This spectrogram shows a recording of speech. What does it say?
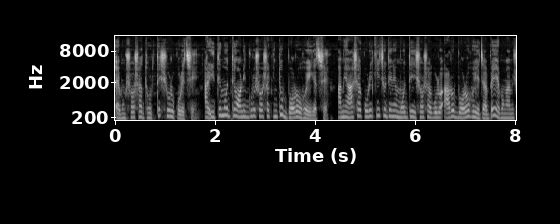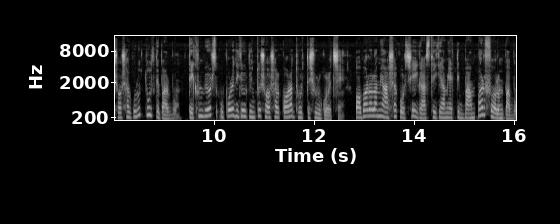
এবং শশা ধরতে শুরু করেছে। আর ইতিমধ্যে অনেকগুলো শশা কিন্তু বড় হয়ে গেছে। আমি আশা করি কিছুদিনের মধ্যে এই শশাগুলো আরও বড় হয়ে যাবে এবং আমি শশাগুলো তুলতে পারব। দেখুন ভিউয়ার্স, উপরের দিকেও কিন্তু শশার করা ধরতে শুরু করেছে। ওভারঅল আমি আশা করছি এই গাছ থেকে আমি একটি বাম্পার ফলন পাবো।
